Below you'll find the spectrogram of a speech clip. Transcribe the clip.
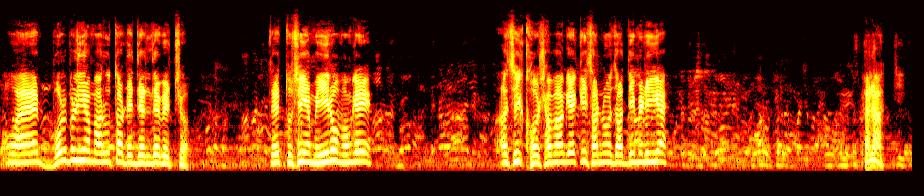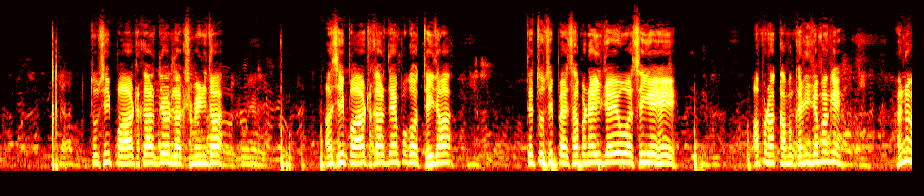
ਉਹ ਐ ਬੁਲਬੁਲੀਆਂ ਮਾਰੂ ਤੁਹਾਡੇ ਦਿਲ ਦੇ ਵਿੱਚ। ਤੇ ਤੁਸੀਂ ਅਮੀਰ ਹੋਵੋਗੇ। ਅਸੀਂ ਖੁਸ਼ ਹੋਵਾਂਗੇ ਕਿ ਸਾਨੂੰ ਆਜ਼ਾਦੀ ਮਿਲੀ ਹੈ। ਹੈ ਨਾ ਤੁਸੀਂ ਪਾਠ ਕਰਦੇ ਹੋ ਲక్ష్ਮੀ ਦਾ। ਅਸੀਂ ਪਾਠ ਕਰਦੇ ਹਾਂ ਭਗਵਤੀ ਦਾ। ਤੇ ਤੁਸੀਂ ਪੈਸਾ ਬਣਾਈ ਜਾਇਓ, ਅਸੀਂ ਇਹ ਆਪਣਾ ਕੰਮ ਕਰੀ ਜਾਵਾਂਗੇ। ਹੈ ਨਾ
